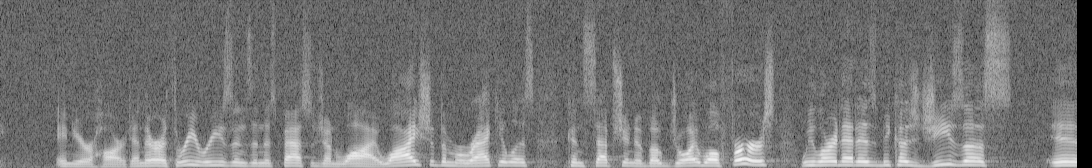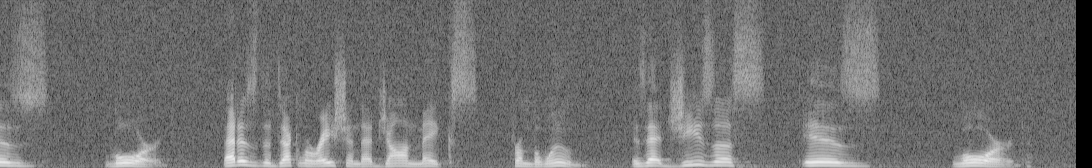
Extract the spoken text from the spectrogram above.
in your heart. And there are three reasons in this passage on why. Why should the miraculous conception evoke joy? Well, first, we learn that is because Jesus is Lord. That is the declaration that John makes from the womb is that Jesus is Lord.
